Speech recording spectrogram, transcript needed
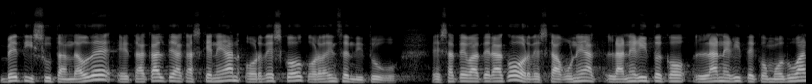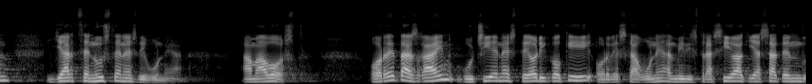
beti zutan daude eta kalteak azkenean ordezkook ordaintzen ditugu. Esate baterako ordezkaguneak lan egiteko, lan egiteko moduan jartzen usten ez digunean. Ama bost, horretaz gain, gutxienez teorikoki ordezkagune administrazioak jasaten,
